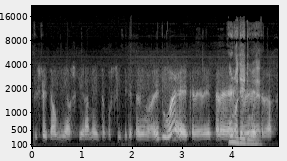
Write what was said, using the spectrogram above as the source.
rispetto a un mio schieramento possibile per uno dei due creerebbe, Uno dei due. creerebbe-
